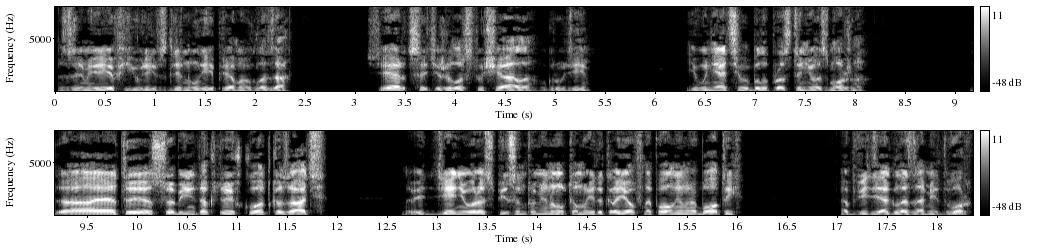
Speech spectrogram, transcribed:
Замерев, Юлий взглянул ей прямо в глаза. Сердце тяжело стучало в груди, и унять его было просто невозможно. Да, это и особенно не так легко отказать. Но ведь день его расписан по минутам и до краев наполнен работой. Обведя глазами двор,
